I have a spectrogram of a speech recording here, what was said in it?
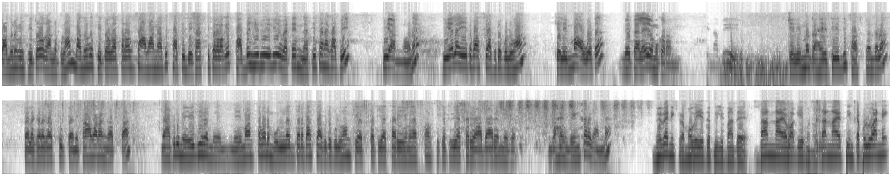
බඳුනක සිටව ගන්න පුළුවන්. බඳුනක සිටව ගත්තා පස්සේ සාමාන්‍ය අපි සති දෙකක් විතර වගේ තද හිරු එළිය වැටෙන්නේ නැති තැනක අපි තියන්න ඕන. තියලා ඊට පස්සේ අපිට පුළුවන් කෙලින්ම අවුවට මේ පැලය යොමු කරන්න. අපි කෙලින්ම ගහේ තියෙද්දි පස් බඳලා පැල කරගත්තු පැණි කාමරම් ගත්තා. දැන් අපිට මේ විදිහට මේ මේ මට්ටමට මුල් ලැද්දාට පස්සේ අපිට පුළුවන් කියත් පටියක් හරි එහෙම නැත්නම් සිකටරියක් හරි ආධාරයෙන් මේක ගහෙන් වෙන් කරගන්න. මෙවැනි ක්‍රමවේද පිළිබඳ දන්න අය වගේම නොදන්න අයත් ඉන්න පුළුවන්නේ.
